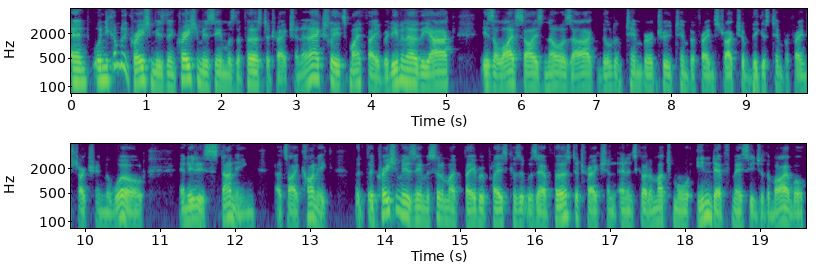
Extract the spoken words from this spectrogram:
And when you come to the Creation Museum, the Creation Museum was the first attraction. And actually, it's my favorite, even though the Ark is a life size Noah's Ark built of timber, a true timber frame structure, biggest timber frame structure in the world. And it is stunning. It's iconic. But the Creation Museum is sort of my favorite place because it was our first attraction and it's got a much more in depth message of the Bible.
